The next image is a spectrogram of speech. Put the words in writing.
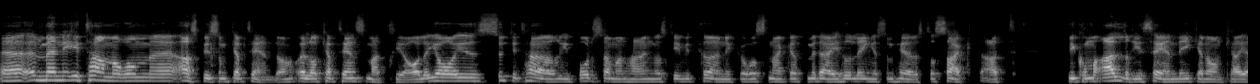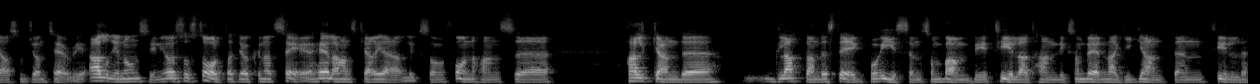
Eh, men i termer om eh, Aspi som kapten då, eller kaptensmaterial. Jag har ju suttit här i poddsammanhang och skrivit krönikor och snackat med dig hur länge som helst och sagt att vi kommer aldrig se en likadan karriär som John Terry. Aldrig någonsin. Jag är så stolt att jag kunnat se hela hans karriär, liksom från hans eh, halkande glattande steg på isen som Bambi till att han liksom blev den här giganten till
